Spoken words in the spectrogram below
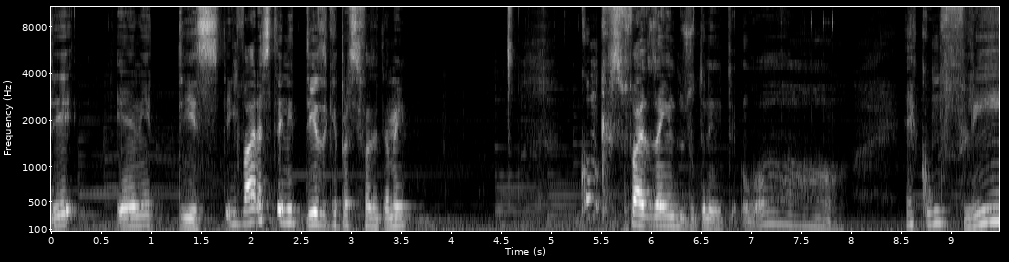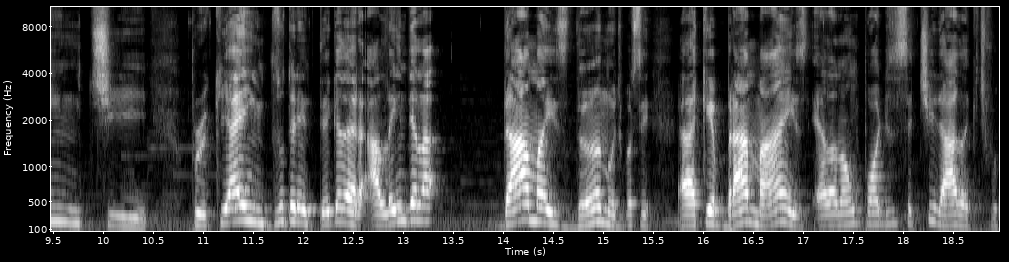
TNTs. Tem várias TNTs aqui pra se fazer também. Como que se faz a indústria TNT? Oh, é com flint. Porque a indústria TNT, galera, além dela dar mais dano, tipo assim, ela quebrar mais, ela não pode ser tirada. Que, tipo,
